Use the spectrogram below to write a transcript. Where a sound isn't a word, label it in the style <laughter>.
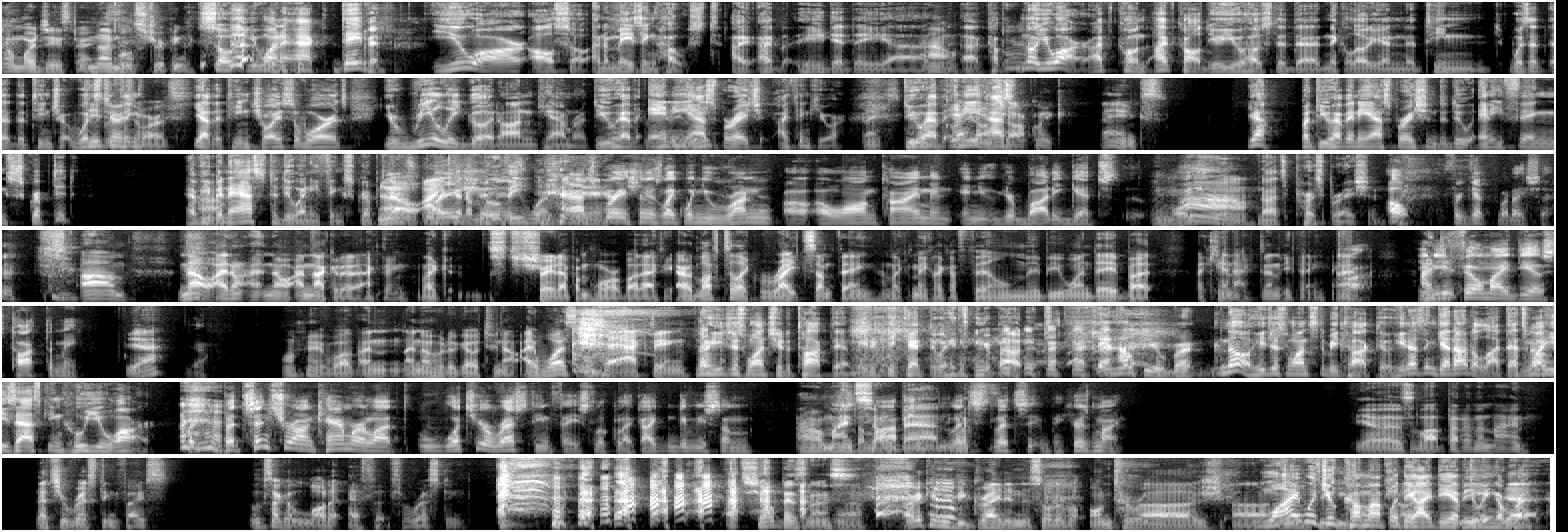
No more G strings. No more stripping. <laughs> So you want to <laughs> act, David? You are also an amazing host. I, I he did the uh, Wow. a couple. No, you are. I've called. I've called you. You hosted the Nickelodeon the Teen. Was it the, the Teen? Cho- What's Teen the Choice thing? Awards. Yeah, the Teen Choice Awards. You're really good on camera. Do you have any aspiration? I think you are. Thanks. Do you have any? on As- Shark Week. Thanks. yeah, but do you have any aspiration to do anything scripted? Have you been asked to do anything scripted? No, I- like in a movie. Is when, Yeah, <laughs> yeah, yeah. aspiration is like when you run a, a long time and, and you, your body gets moisture. Oh. No, it's perspiration. Oh, forget what I said. <laughs> Um, no, I don't. No, I'm not good at acting. Like straight up, I'm horrible at acting. I would love to like write something and like make like a film maybe one day, but I can't act in anything. And I- Uh, you I need did- film ideas, talk to me. yeah. Yeah. Okay. Well, I, I know who to go to now. I was into <laughs> acting. No, he just wants you to talk to him. He, he can't do anything about it. <laughs> I can't help you, but <laughs> No, he just wants to be talked to. He doesn't get out a lot. That's why he's asking who you are. But, but since you're on camera a lot, what's your resting face look like? I can give you some. oh, mine's some so options. bad. Let's let's see. Here's mine. Yeah, that is a lot better than mine. That's your resting face. It looks like a lot of effort for resting. That's show business. Yeah. I reckon you'd be great in the sort of entourage. Uh, why would you come type up with the idea of Me? doing a? Yeah. Re-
